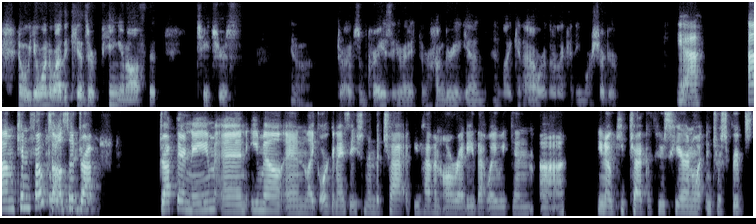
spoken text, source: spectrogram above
And you wonder why the kids are pinging off the teachers, you know, drives them crazy, right? They're hungry again in like an hour. They're like, I need more sugar. Yeah. Um, can folks also drop drop their name and email and like organization in the chat if you haven't already? That way we can uh you know keep track of who's here and what interest groups.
